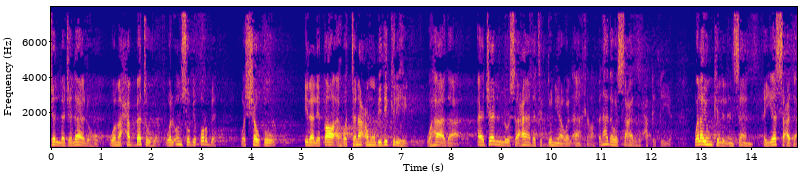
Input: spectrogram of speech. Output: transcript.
جل جلاله ومحبته والأنس بقربه والشوق إلى لقائه والتنعم بذكره وهذا أجل سعادة الدنيا والآخرة. بل هذا هو السعادة الحقيقية. ولا يمكن للإنسان أن يسعد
